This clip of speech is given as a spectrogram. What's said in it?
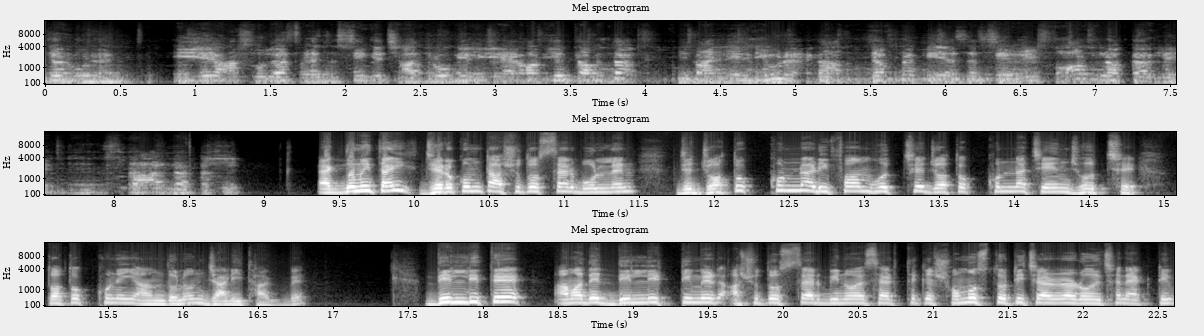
जरूर है कि ये आंदोलन एसएससी के छात्रों के लिए है और ये तब तक कंटिन्यू रहेगा जब तक कि एसएससी रिफॉर्म न कर ले सुधार न कर ले একদমই তাই। যেরকমটা আশুতোষ স্যার বললেন যে, যতক্ষণ না রিফর্ম হচ্ছে, যতক্ষণ না চেঞ্জ হচ্ছে, ততক্ষণ এই আন্দোলন জারি থাকবে। দিল্লিতে আমাদের দিল্লির টিমের আশুতোষ স্যার, বিনয় স্যার থেকে সমস্ত টিচাররা রয়েছেন অ্যাক্টিভ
